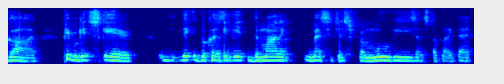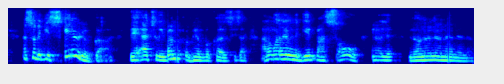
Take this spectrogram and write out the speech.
God. People get scared because they get demonic messages from movies and stuff like that. And so they get scared of God. They actually run from him because he's like, I don't want him to get my soul. You know, no, no, no, no, no, no.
